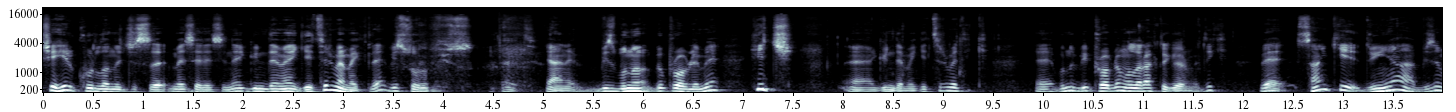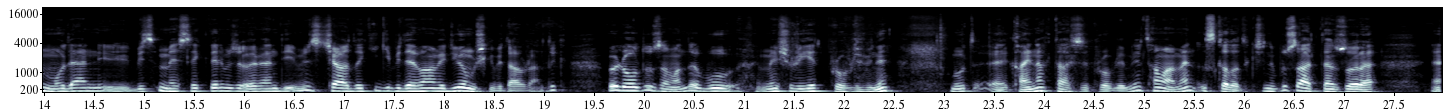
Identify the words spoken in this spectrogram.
şehir kullanıcısı meselesini gündeme getirmemekle biz sorumluyuz. Evet. Yani biz bunu bu problemi hiç e, gündeme getirmedik. E, bunu bir problem olarak da görmedik ve sanki dünya bizim modern bizim mesleklerimizi öğrendiğimiz çağdaki gibi devam ediyormuş gibi davrandık. Öyle olduğu zaman da bu meşruiyet problemini, bu e, kaynak tahsisi problemini tamamen ıskaladık. Şimdi bu saatten sonra e,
